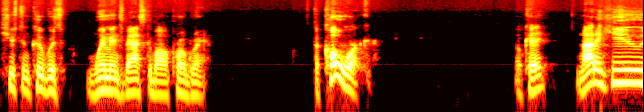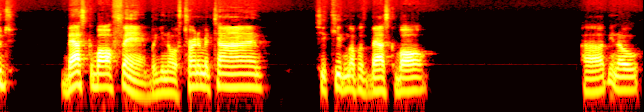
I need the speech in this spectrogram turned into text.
Houston Cougars women's basketball program. A coworker, okay, not a huge basketball fan, but you know it's tournament time. She's keeping up with basketball. Uh, you know,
